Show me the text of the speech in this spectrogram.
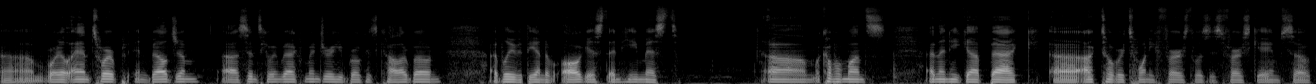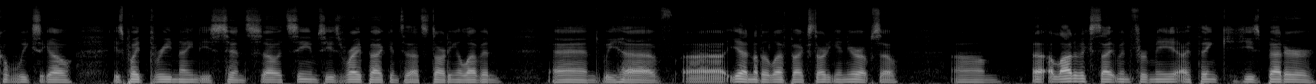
um, Royal Antwerp in Belgium. Uh, since coming back from injury, he broke his collarbone, I believe, at the end of August, and he missed um, a couple months, and then he got back. Uh, October 21st was his first game, so a couple weeks ago. He's played three 90s since, so it seems he's right back into that starting 11. And we have, uh, yeah, another left back starting in Europe, so um, a, a lot of excitement for me. I think he's better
